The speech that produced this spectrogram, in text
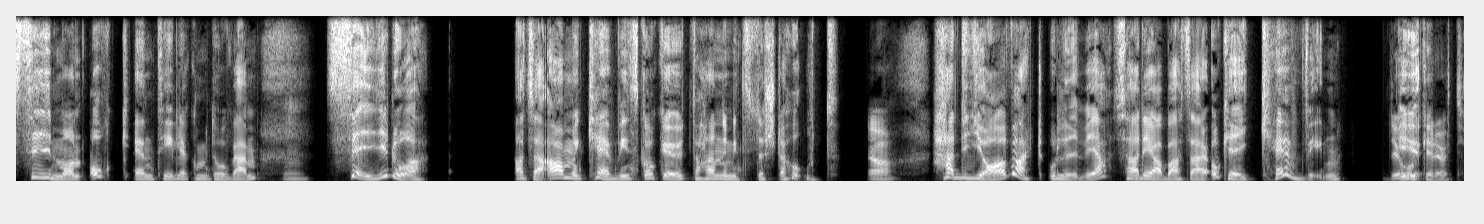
Simon och en till, jag kommer inte ihåg vem, Mm. säger då att ah, men Kevin ska åka ut för han är mitt största hot. Ja. Hade jag varit Olivia så hade jag bara så här, okej Kevin, Du är ju- åker ut.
